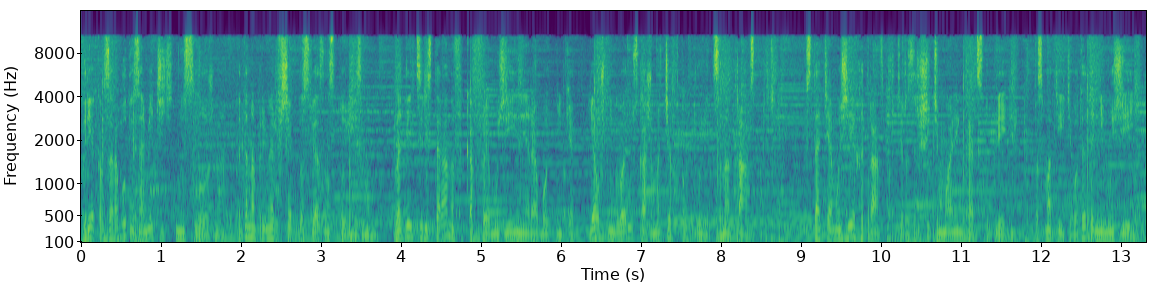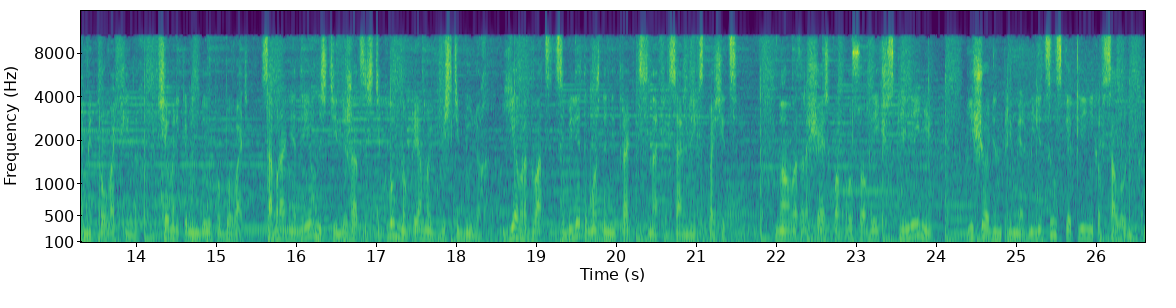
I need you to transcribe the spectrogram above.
Греков за работой заметить несложно. Это, например, все, кто связан с туризмом. Владельцы ресторанов и кафе, музейные работники. Я уж не говорю, скажем, о тех, кто трудится на транспорте. Кстати, о музеях и транспорте разрешите маленькое отступление. Посмотрите, вот это не музей, а метро в Афинах. Всем рекомендую побывать. Собрания древности лежат за стеклом, но прямо в вестибюлях. Евро 20 за билеты можно не тратиться на официальные экспозиции. Ну а возвращаясь к вопросу о греческой лени, еще один пример – медицинская клиника в Салониках.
